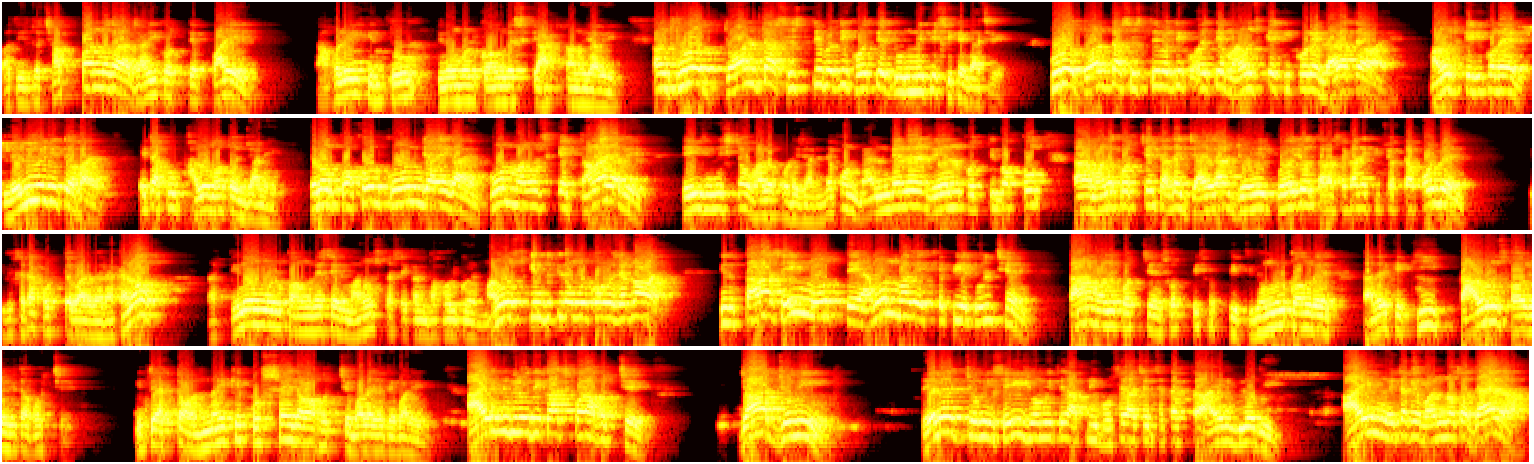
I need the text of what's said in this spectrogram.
বা তিনশো ছাপ্পান্ন তারা জারি করতে পারে, তাহলেই কিন্তু তৃণমূল কংগ্রেসকে আটকানো যাবে। কারণ পুরো দলটা সিস্টেমেটিক হইতে দুর্নীতি শিখে গেছে। পুরো দলটা সিস্টেমেটিক হইতে মানুষকে কি করে লড়াতে হয়? মানুষকে কি করে লেলিয়ে দিতে হয়, এটা খুব ভালো মতন জানে। এবং কখন কোন জায়গায় কোন মানুষকে টানা যাবে, এই জিনিসটাও ভালো করে জানে। দেখুন ব্যান্ডেলের রেল কর্তৃপক্ষ, তারা মনে করছেন তাদের জায়গার জমির প্রয়োজন, তারা সেখানে কিছু একটা করবেন। কিন্তু সেটা করতে পারবে না। কেন? তৃণমূল কংগ্রেসের মানুষটা সেখানে দখল করে। মানুষ কিন্তু তৃণমূল কংগ্রেসের নয়। কিন্তু তারা সেই মুহূর্তে এমন ভাবে খেপিয়ে তুলছেন, তারা মনে করছেন সত্যি সত্যি তৃণমূল কংগ্রেস তাদেরকে কি দারুণ সহযোগিতা করছে। কিন্তু একটা অন্যায়কে প্রশ্রয় দেওয়া হচ্ছে বলা যেতে পারে। আইন বিরোধী কাজ করা হচ্ছে। যার জমি, রেলের জমি, সেই জমিতে আপনি বসে আছেন, সেটা একটা আইন বিরোধী। আইন এটাকে মান্যতা দেয় না।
